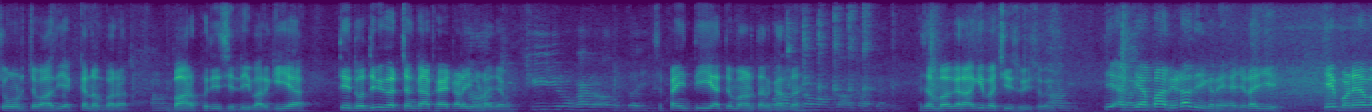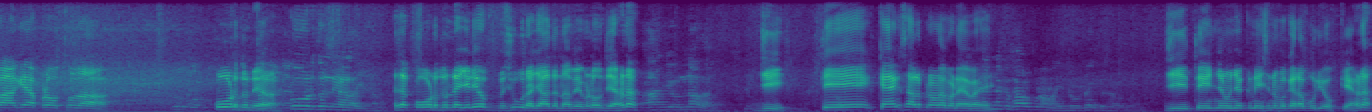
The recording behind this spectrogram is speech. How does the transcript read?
ਚੋਣ ਚਵਾਦੀ ਇੱਕ ਨੰਬਰ ਬਰਫ਼ ਦੀ ਸਿੱਲੀ ਵਰਗੀ ਆ। ਤੇ ਦੁੱਧ ਵੀ ਫਿਰ ਚੰਗਾ ਫੈਟ ਵਾਲਾ ਹੋਣਾ ਜਮ 60 ਖਾਣ ਵਾਲਾ ਦੁੱਧ ਆ ਜੀ। 35000 ਚ ਮਾਨਤਨ ਕਰਦਾ। ਮਾਨਤਾਨ ਕਰ ਦਾਂਗੇ ਅੱਛਾ ਮਗਰ ਆ ਗਈ ਬੱਚੀ ਸੂਈ ਸੋਈ ਹਾਂਜੀ। ਤੇ ਅੱਗੇ ਆਪਾਂ ਰੇੜਾ ਦੇਖ ਰਹੇ ਹਾਂ ਜਿਹੜਾ ਜੀ। ਇਹ ਬਣਿਆ ਵਾ ਆ ਗਿਆ ਆਪਣਾ ਉੱਥੋਂ ਦਾ ਕੋਟ ਦੁੰਨੇ ਵਾਲਾ। ਕੋਟ ਦੁੰਨੇ ਵਾਲਾ ਜੀ ਹਾਂ। ਅੱਛਾ ਕੋਟ ਦੁੰਨੇ ਜਿਹੜੇ ਉਹ ਮਸ਼ਹੂਰ ਆਜ਼ਾਦ ਨਵੇਂ ਬਣਾਉਂਦੇ ਆ ਹਨਾ? ਹਾਂਜੀ ਉਹਨਾਂ ਦਾ ਜੀ। ਤੇ ਕੈ ਕੁ ਸਾਲ ਪੁਰਾਣਾ ਬਣਿਆ ਵਾ ਇਹ? ਤਿੰਨ ਕੁ ਸਾਲ ਪੁਰਾਣਾ ਜੀ? ਦੋ ਢਾਈ ਕੁ ਸਾਲ ਪੁਰਾਣਾ। ਜੀ ਤੇ ਇੰਜਨ ਉਂਜਨ ਕੰਡੀਸ਼ਨ ਵਗੈਰਾ ਪੂਰੀ ਓਕੇ ਹਨਾ?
